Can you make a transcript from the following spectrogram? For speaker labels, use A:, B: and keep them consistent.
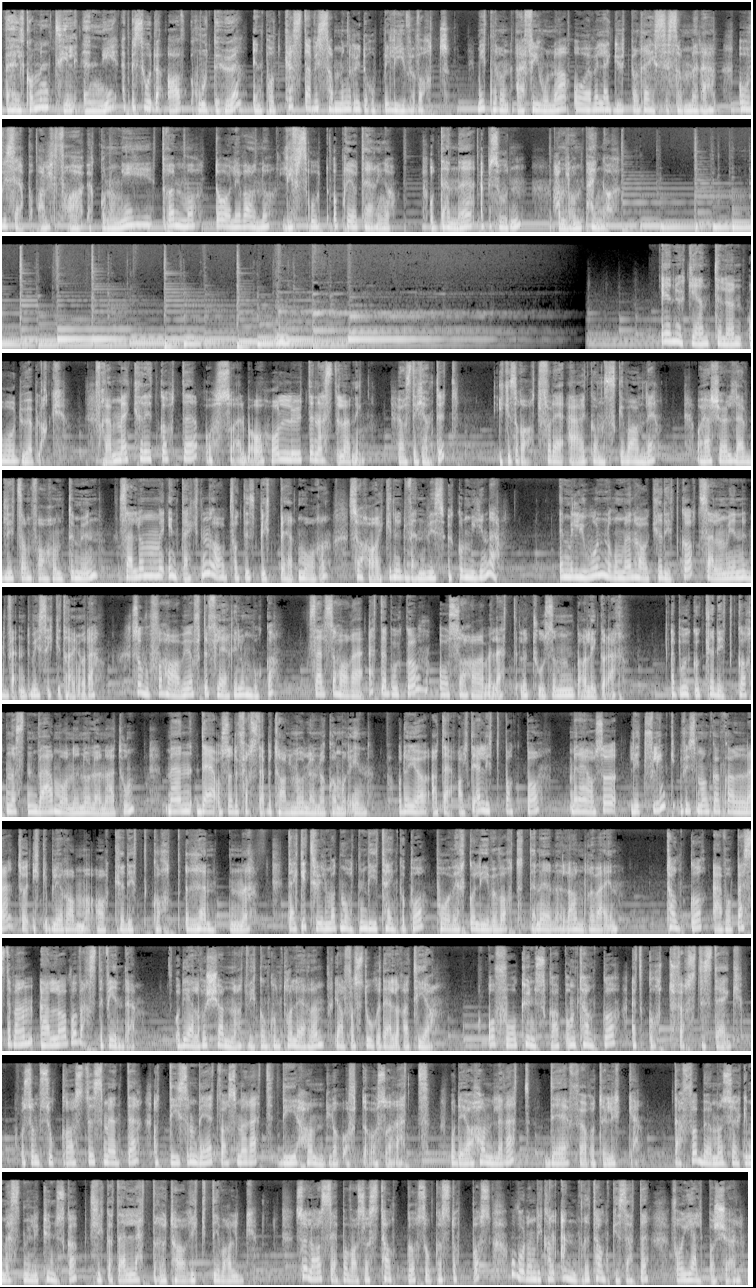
A: Velkommen til en ny episode av Rotehue, en podkast der vi sammen rydder opp i livet vårt. Mitt navn er Fiona, og jeg vil legge ut på en reise sammen med deg. Og vi ser på alt fra økonomi, drømmer, dårlige vaner, livsrot og prioriteringer. Og denne episoden handler om penger. Uke igjen til lønn, og du er blakk. Frem med kredittkortet, og så er det bare å holde ut til neste lønning. Høres det kjent ut? Ikke så rart, for det er ganske vanlig. Og jeg har sjøl levd litt sånn fra hånd til munn. Selv om inntekten har faktisk blitt bedre med åra, så har ikke nødvendigvis økonomien det. En million nordmenn har kredittkort, selv om vi nødvendigvis ikke trenger det. Så hvorfor har vi ofte flere i lommeboka? Selv så har jeg ett jeg bruker, og så har jeg vel ett eller to som bare ligger der. Jeg bruker kredittkort nesten hver måned når lønna er tom, men det er også det første jeg betaler når lønna kommer inn. Og det gjør at jeg alltid er litt bakpå, men jeg er også litt flink, hvis man kan kalle det, til å ikke bli ramma av kredittkortrentene. Det er ikke tvil om at måten vi tenker på, påvirker livet vårt den ene eller andre veien. Tanker er vår beste venn eller vår verste fiende, og det gjelder å skjønne at vi kan kontrollere dem, iallfall store deler av tida. Å få kunnskap om tanker er et godt første steg. Og som Sokrastes mente, at de som vet hva som er rett, de handler ofte også rett. Og det å handle rett, det fører til lykke. Derfor bør man søke mest mulig kunnskap, slik at det er lettere å ta riktig valg. Så la oss se på hva slags tanker som kan stoppe oss, og hvordan vi kan endre tankesettet for å hjelpe oss sjøl.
